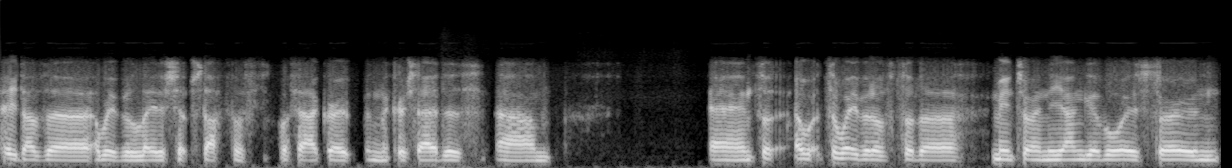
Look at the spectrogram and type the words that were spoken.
he does a, a wee bit of leadership stuff with, with our group in the Crusaders. Um, and so uh, it's a wee bit of sort of mentoring the younger boys through and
